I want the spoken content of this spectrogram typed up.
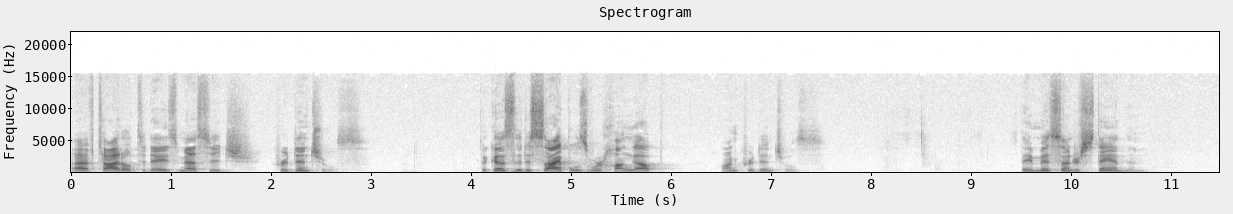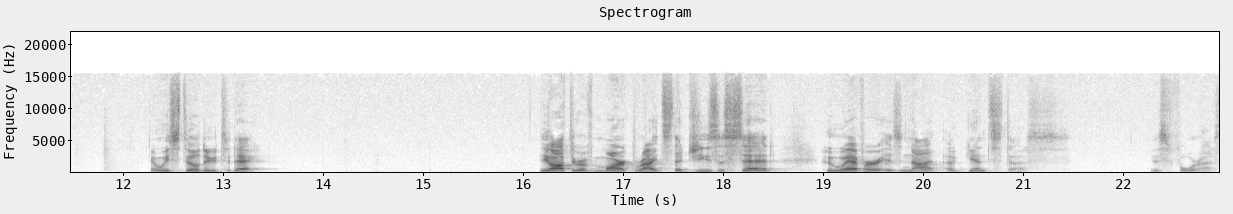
I have titled today's message Credentials because the disciples were hung up on credentials. They misunderstand them, and we still do today. The author of Mark writes that Jesus said, Whoever is not against us is for us.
